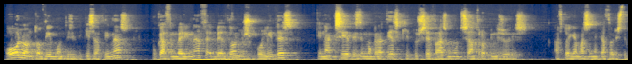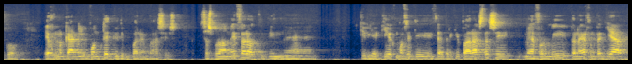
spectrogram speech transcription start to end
όλων των Δήμων της Δυτικής Αθήνας που καθημερινά θα εμπεδώνουν στους πολίτες την αξία της δημοκρατίας και του σεβασμού της ανθρώπινης ζωής. Αυτό για μας είναι καθοριστικό. Έχουμε κάνει λοιπόν τέτοιου τύπου παρεμβάσεις. Σας προανέφερα ότι την ε, Κυριακή έχουμε αυτή τη θεατρική παράσταση με αφορμή το να έρθουν παιδιά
